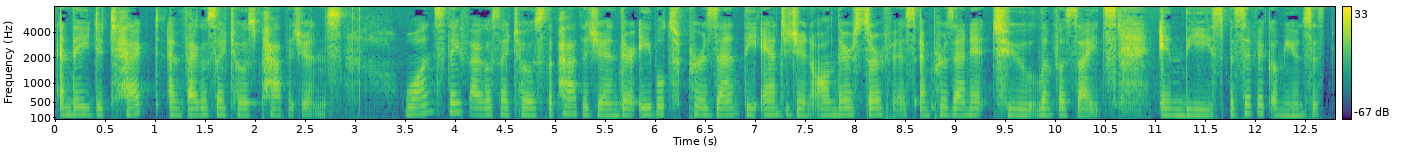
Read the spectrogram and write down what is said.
and they detect and phagocytose pathogens. Once they phagocytose the pathogen, they're able to present the antigen on their surface and present it to lymphocytes in the specific immune system.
